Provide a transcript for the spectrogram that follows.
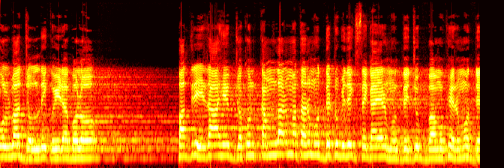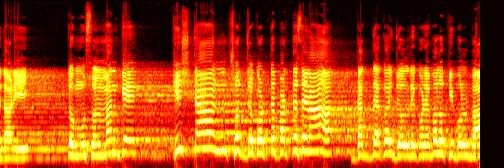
বলবা, জলদি কইরা বলো। পাদ্রি রাহেব যখন কামলার মাথার মধ্যে টুপি দেখছে, গায়ের মধ্যে জুব্বা, মুখের মধ্যে দাড়ি, তো মুসলমানকে খ্রিস্টান সহ্য করতে পারতেছে না। ডাক দেখাই জলদি করে বলো কি বলবা?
